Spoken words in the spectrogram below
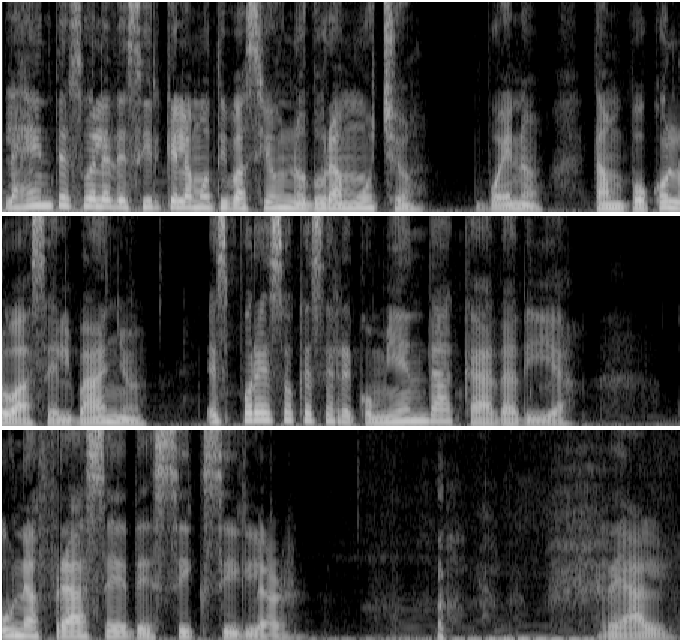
La gente suele decir que la motivación no dura mucho. Bueno, tampoco lo hace el baño. Es por eso que se recomienda cada día. Una frase de Zig Ziglar. Real,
